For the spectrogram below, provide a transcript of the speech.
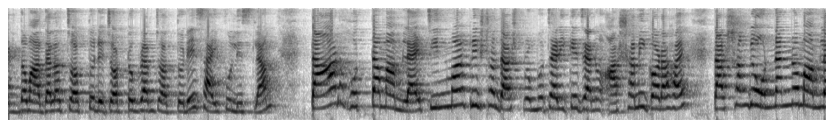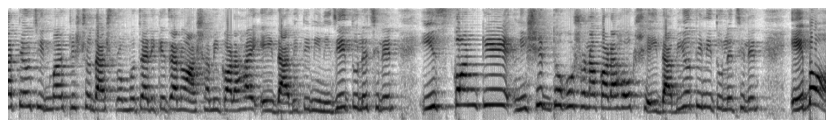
একদম আদালত চত্বরে, চট্টগ্রাম চত্বরে, সাইফুল ইসলাম, তার হত্যা মামলায় চিন্ময় কৃষ্ণ দাস ব্রহ্মচারীকে যেন আসামি করা হয়, তার সঙ্গে অন্যান্য মামলাতেও চিন্ময় কৃষ্ণ দাস ব্রহ্মচারীকে যেন আসামি করা হয়, এই দাবি তিনি নিজেই তুলেছিলেন। ইসকনকে নিষিদ্ধ ঘোষণা করা হোক, সেই দাবিও তিনি তুলেছিলেন এবং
